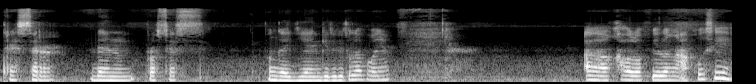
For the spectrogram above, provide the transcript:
tracer dan proses penggajian gitu gitulah pokoknya. Uh, kalau feeling aku sih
